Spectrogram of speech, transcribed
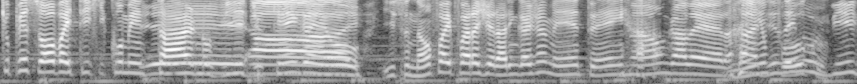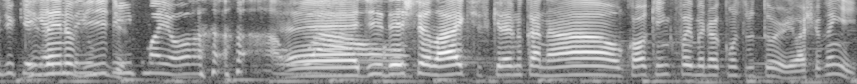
Que o pessoal vai ter que comentar no Ê, vídeo quem ai. ganhou. Isso não foi para gerar engajamento, hein? Não, galera. Nem um Diz aí pouco. no vídeo quem Diz é aí no um vídeo. pinto maior. É, de, deixa seu like, se inscreve no canal. Qual quem que foi o melhor construtor? Eu acho que eu ganhei.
